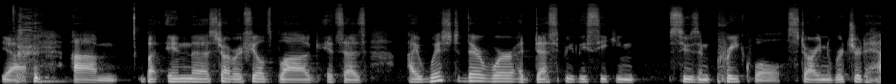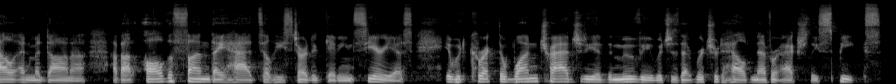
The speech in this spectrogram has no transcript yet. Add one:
Yeah. um, but in the Strawberry Fields blog, it says, "I wished there were a desperately seeking." Susan prequel starring Richard Hell and Madonna about all the fun they had till he started getting serious. It would correct the one tragedy of the movie, which is that Richard Hell never actually speaks.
